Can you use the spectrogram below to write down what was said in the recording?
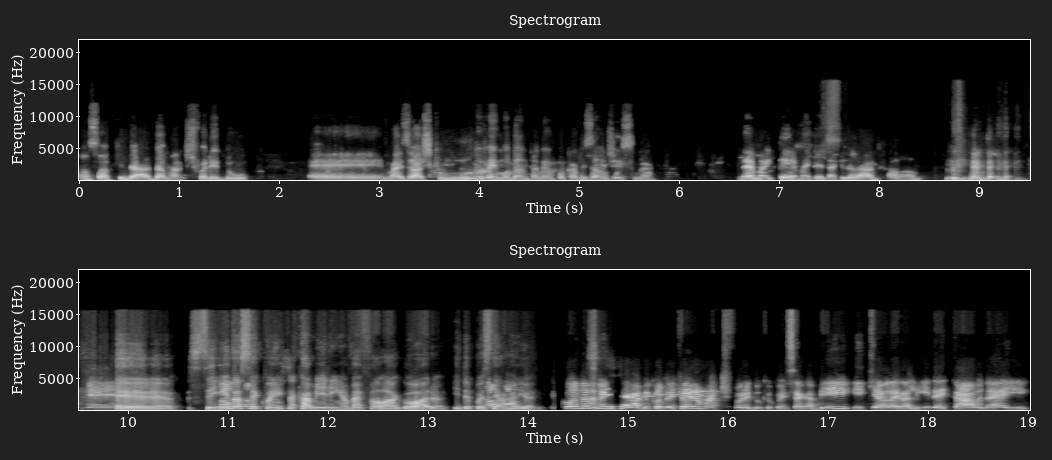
não só aqui da, da Market for Edu, é, mas eu acho que o mundo vem mudando também um pouco a visão disso, né? Né, Maite? Maite tá aqui do lado falando. É, seguindo a sequência, a Camilinha vai falar agora e depois tem a Rayane. Quando eu conheci a Gabi, quando eu entrei na Marketing for Edu, que eu conheci a Gabi e que ela era líder e tal, né? E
